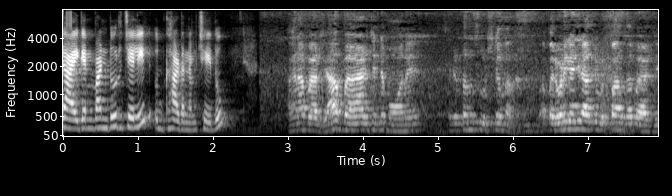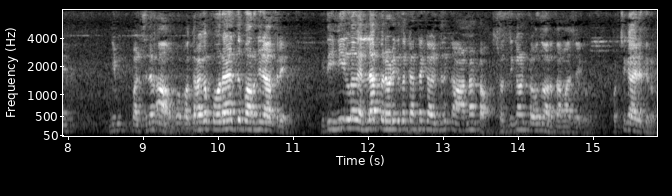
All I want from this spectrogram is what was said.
ഗായകൻ വണ്ടൂർ ജലീൽ ഉദ്ഘാടനം ചെയ്തു. അങ്ങനെ ആ ബാഡ്ജ് ആ ബാഡ്ജിന്റെ മോനെ എന്റെ അടുത്തൊന്ന് സൂക്ഷിക്കാൻ പറഞ്ഞു. ആ പരിപാടി കഴിഞ്ഞ് രാത്രി വെപ്പാൻ ആ ബാഡ്ജ്? ഇനി പൾസിന് ആ പത്രമൊക്കെ പോരാനത്ത് പറഞ്ഞു രാത്രി. ഇത് ഇനിയുള്ള എല്ലാ പരിപാടികളൊക്കെ എന്റെ കഴുത്തിൽ കാണണം കേട്ടോ. ശ്രദ്ധിക്കണം കേട്ടോ എന്ന് പറഞ്ഞാൽ തമാശയ്ക്ക് കുറച്ച് കാര്യത്തിലും.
